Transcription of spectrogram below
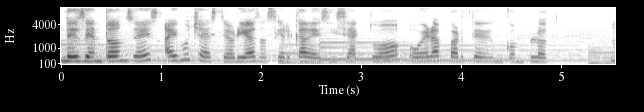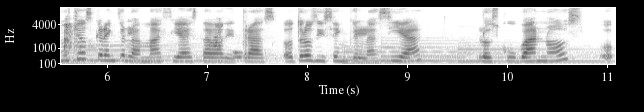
Desde entonces hay muchas teorías acerca de si se actuó o era parte de un complot. Muchos creen que la mafia estaba detrás, otros dicen que la CIA los cubanos o,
